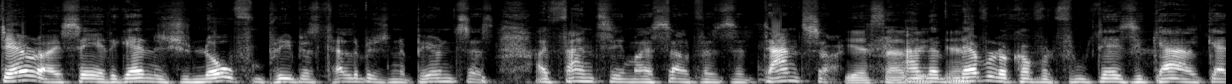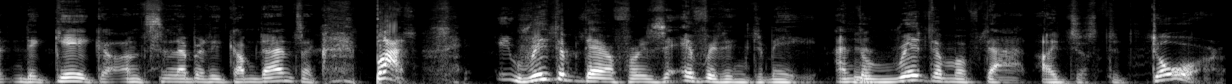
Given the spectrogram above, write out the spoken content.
dare I say it again, as you know from previous television appearances, I fancy myself as a dancer. Yes, sadly, and I've yeah. never recovered from Desi Gal getting the gig on Celebrity Come Dancing. But rhythm, therefore, is everything to me, and the rhythm of that I just adore.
